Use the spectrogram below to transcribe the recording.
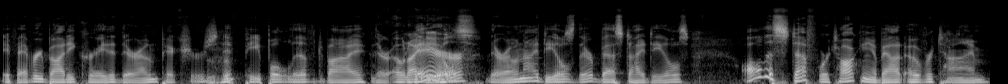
if everybody created their own pictures, if people lived by Mm-hmm. Their own ideals. their own ideals, their best ideals, all this stuff we're talking about over time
